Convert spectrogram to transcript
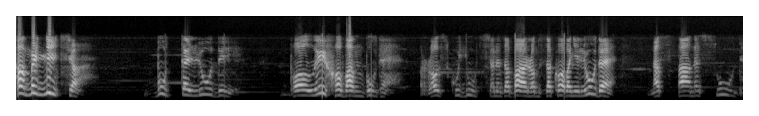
Схаменіться, будьте люди, бо лихо вам буде, розкуються незабаром заковані люди, настане суд.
